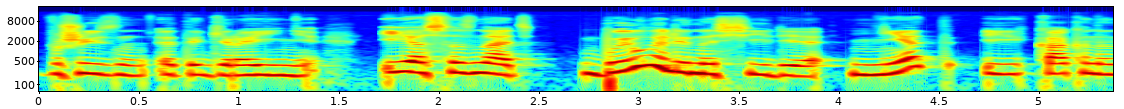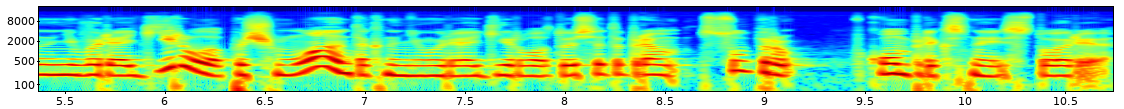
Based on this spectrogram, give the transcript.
в жизнь этой героини, и осознать, было ли насилие, нет, и как она на него реагировала, почему она так на него реагировала. То есть это прям супер комплексная история.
